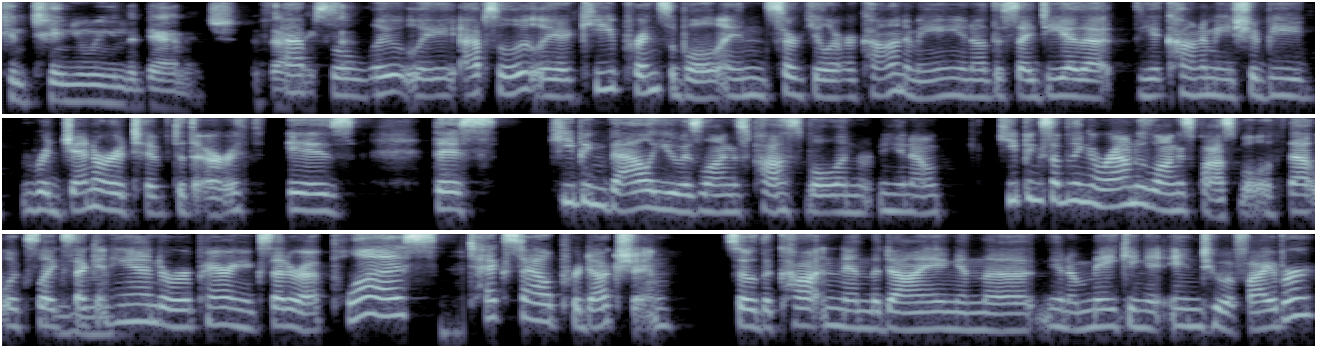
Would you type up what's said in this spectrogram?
continuing the damage if that absolutely absolutely a key principle in circular economy you know this idea that the economy should be regenerative to the earth is this keeping value as long as possible and you know keeping something around as long as possible if that looks like mm-hmm. secondhand or repairing etc plus textile production. So the cotton and the dyeing and the you know making it into a fiber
